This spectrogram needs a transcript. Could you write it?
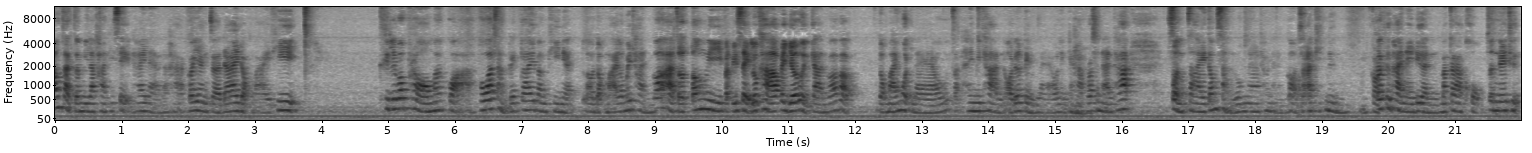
นอกจากจะมีราคาพิเศษให้แล้วนะคะ ก็ยังจะได้ดอกไม้ที่คือเรียกว่าพร้อมมากกว่า เพราะว่าสั่งใกล้ๆบางทีเนี่ย เราดอกไม้เราไม่ทัน ก็อาจจะต้องมีปฏิเสธลูกค้าไปเยอะเหมือนกันว่าแบบดอกไม้หมดแล้วจัดให้ไม่ทันออเดอร์เต็มแล้วอะไรเงี้ยค่ะเพราะฉะนั้นถ้า สนใจต้องสั่งล่วงหน้าเท่านั้นก่อนสักอาทิตย์หนึ่งก่อนก็คือภายในเดือนมกราคมจนไปถึง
